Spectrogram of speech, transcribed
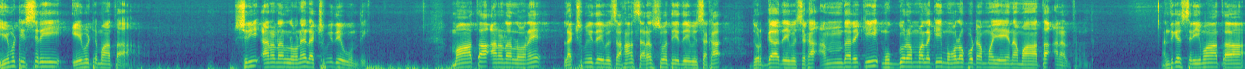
ఏమిటి శ్రీ ఏమిటి మాత? శ్రీ అనడంలోనే లక్ష్మీదేవి ఉంది. మాత అనడంలోనే లక్ష్మీదేవి సహా సరస్వతీదేవి సహా దుర్గాదేవి సహా అందరికీ ముగ్గురమ్మలకి మూలపుటమ్మ అయిన మాత అని అర్థం ఉంది. అందుకే శ్రీమాత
